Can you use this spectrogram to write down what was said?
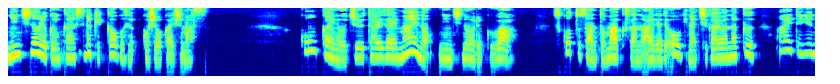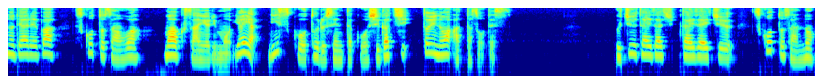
認知能力に関しての結果をごご紹介します。今回の宇宙滞在前の認知能力は、スコットさんとマークさんの間で大きな違いはなく、あえて言うのであれば、スコットさんはマークさんよりもややリスクを取る選択をしがちというのはあったそうです。宇宙滞在滞在中、スコットさんの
